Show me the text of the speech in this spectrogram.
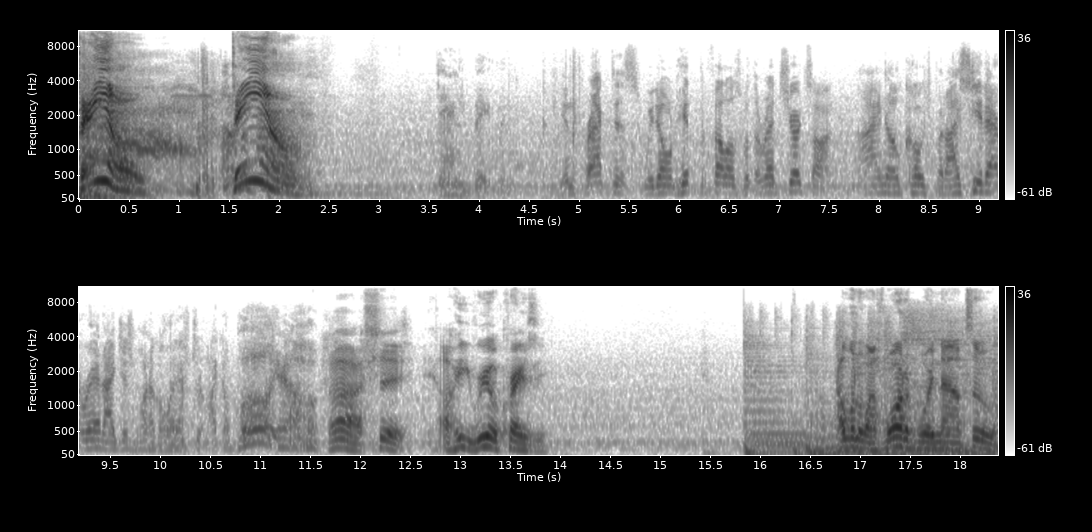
Damn! Damn! Danny Bateman. In practice, we don't hit the fellows with the red shirts on. I know, Coach, but I see that red, I just want to go after it like a bull, you know? Ah shit. Oh, he real crazy. I wanna watch Waterboy now too.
